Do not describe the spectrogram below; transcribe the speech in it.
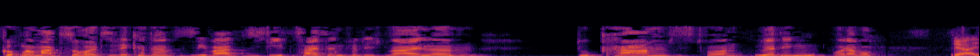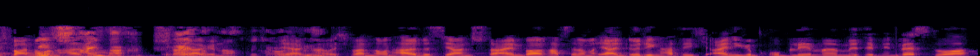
Gucken wir mal zu Holzwickede. Wie war die Zeit denn für dich? Weil ähm, du kamst von Uerdingen oder wo? Ja, ich war noch ein Steinbach. Steinbach. Ja, genau. Auch, ja, genau. Ne? Ich war noch ein halbes Jahr in Steinbach. Hab's ja, noch mal, ja, in Uerdingen hatte ich einige Probleme mit dem Investor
